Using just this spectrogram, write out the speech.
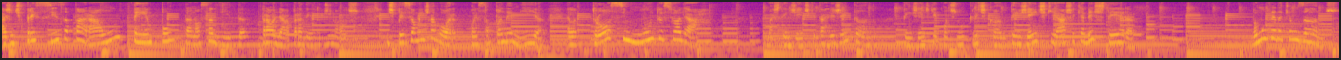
a gente precisa parar um tempo da nossa vida para olhar para dentro de nós. Especialmente agora, com essa pandemia, ela trouxe muito esse olhar. Mas tem gente que está rejeitando, tem gente que continua criticando, tem gente que acha que é besteira. Vamos ver daqui a uns anos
